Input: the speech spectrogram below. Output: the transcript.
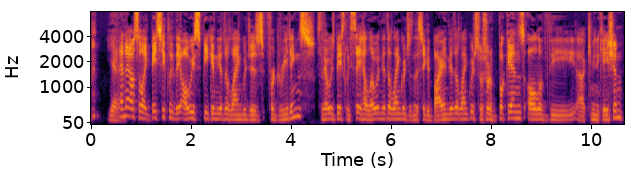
yeah. and I also like basically they always speak in the other languages for greetings. So they always basically say hello in the other language and they say goodbye in the other language. So it sort of bookends all of the uh, communication.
